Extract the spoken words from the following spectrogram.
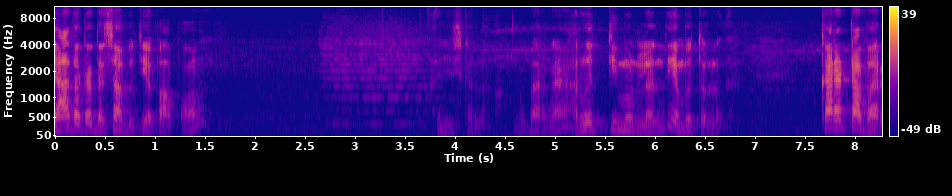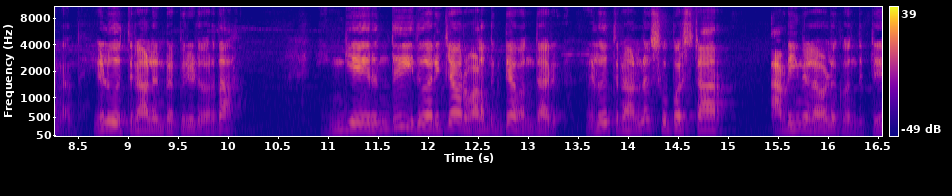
ஜாதக தசாபுத்தியை பார்ப்போம். அஜீஷ் இங்கே பாருங்கள் அறுபத்தி மூணுலேருந்து எண்பத்தொன்று கரெக்டாக பாருங்கள் அந்த எழுபத்தி நாலுன்ற பீரியட் வருதா? இங்கே இருந்து இது வரைக்கும் அவர் வளர்ந்துக்கிட்டே வந்தார். எழுபத்தி நாலில் சூப்பர் ஸ்டார் அப்படிங்கிற லெவலுக்கு வந்துட்டு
